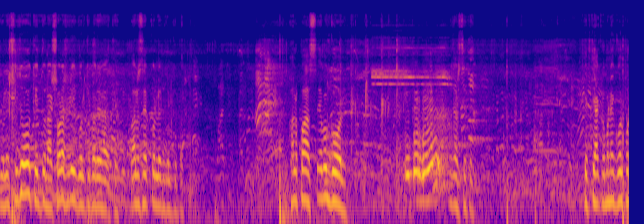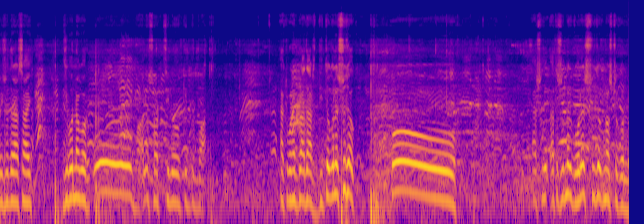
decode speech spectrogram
গোলের সুযোগ কিন্তু না, সরাসরি গোলকিপারের হাতে। ভালো সেভ করলেন গোলকিপার। ভালো পাস এবং গোল। কীর্তি আক্রমণে গোল পরিশোধের আশায় জীবননগর। ও, ভালো শট ছিল কিন্তু আক্রমণে ব্রাদার্স দ্বিতীয় গোলের সুযোগ। ও এত সুন্দর গোলের সুযোগ নষ্ট করল।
